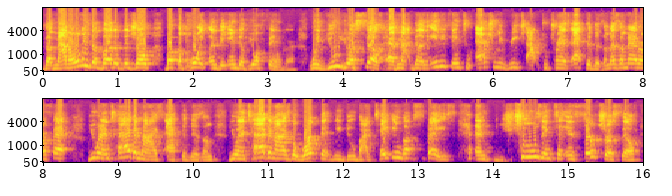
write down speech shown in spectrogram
the not only the butt of the joke, but the point on the end of your finger. When you yourself have not done anything to actually reach out to trans activism. As a matter of fact, you antagonize activism. You antagonize the work that we do by taking up space and choosing to insert yourself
